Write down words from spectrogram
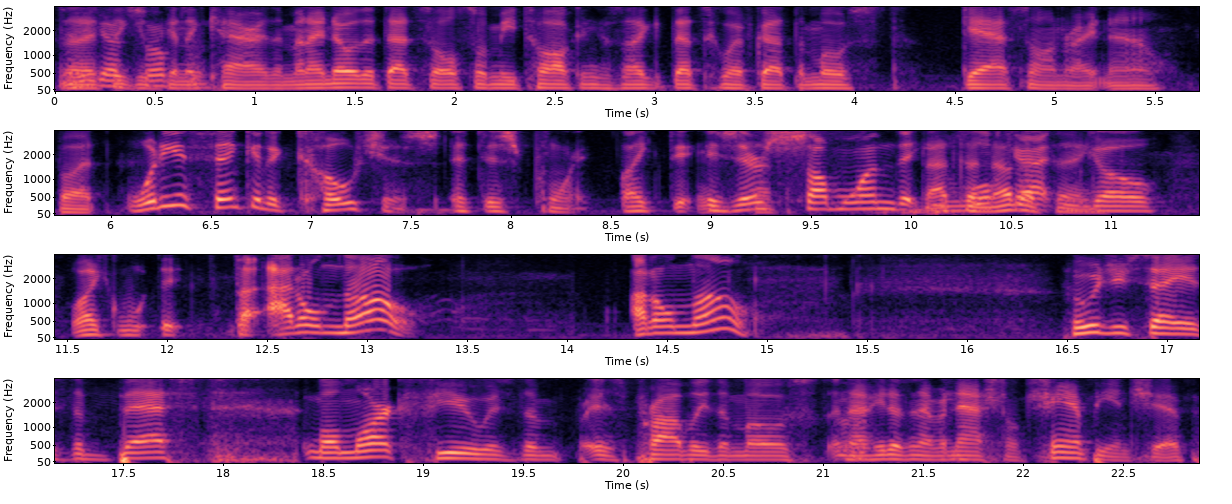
that They I got think is going to carry them. And I know that that's also me talking because I that's who I've got the most gas on right now. But What do you think of the coaches at this point? Like, is there someone that you look at thing. and go, like, w- it- th- I don't know. I don't know. who would you say is the best Well, Mark Few is the is probably the most. Now he doesn't have a national championship.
